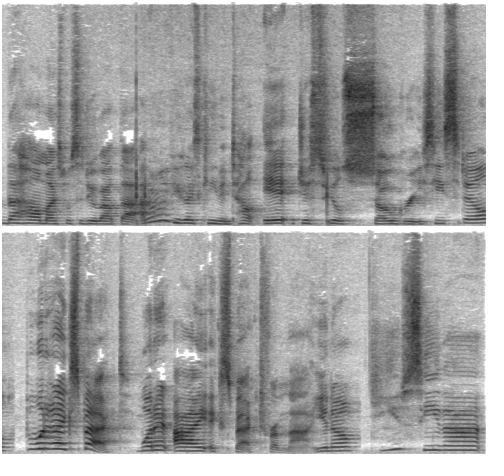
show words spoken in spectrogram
the hell am I supposed to do about that? I don't know if you guys can even tell. It just feels so greasy still. But what did I expect? What did I expect from that, you know? Do you see that?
